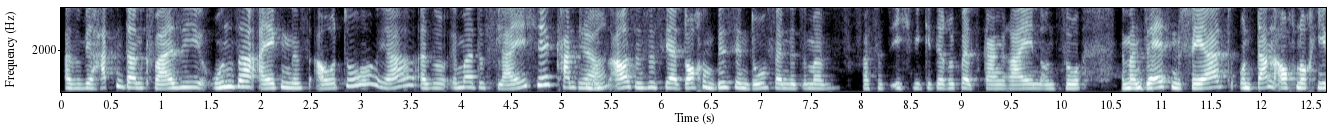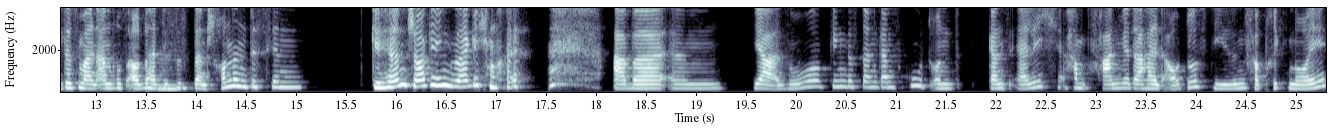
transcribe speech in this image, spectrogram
also wir hatten dann quasi unser eigenes Auto, ja, also immer das gleiche, kannten ja. uns aus. Es ist ja doch ein bisschen doof, wenn jetzt immer, was weiß ich, wie geht der Rückwärtsgang rein und so. Wenn man selten fährt und dann auch noch jedes Mal ein anderes Auto hat, mhm. das ist dann schon ein bisschen Gehirnjogging, sag ich mal. Aber ähm, ja, so ging das dann ganz gut. Und ganz ehrlich, haben, fahren wir da halt Autos, die sind fabrikneu.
